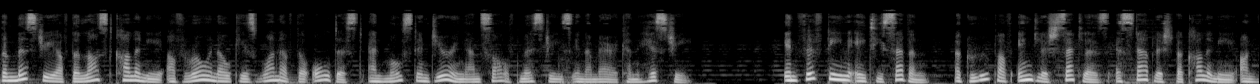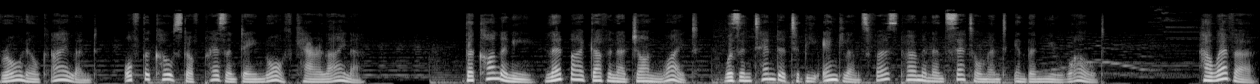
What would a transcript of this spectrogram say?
The mystery of the lost colony of Roanoke is one of the oldest and most enduring unsolved mysteries in American history. In 1587, a group of English settlers established a colony on Roanoke Island, off the coast of present-day North Carolina. The colony, led by Governor John White, was intended to be England's first permanent settlement in the New World. However,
